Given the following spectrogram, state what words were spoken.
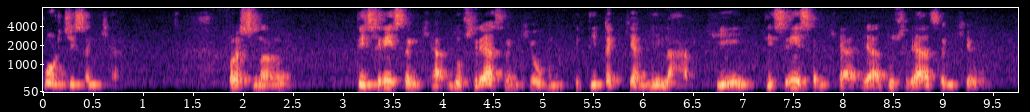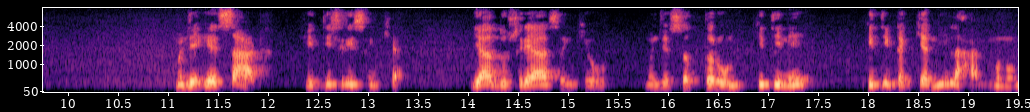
पुढची संख्या. प्रश्न तिसरी संख्या दुसऱ्या संख्येहून किती टक्क्यांनी लहान? ही तिसरी संख्या या दुसऱ्या संख्येहून. म्हणजे हे साठ ही तिसरी संख्या. या दुसऱ्या संख्येहून म्हणजे सत्तरहून कितीने? किती टक्क्यांनी लहान? म्हणून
